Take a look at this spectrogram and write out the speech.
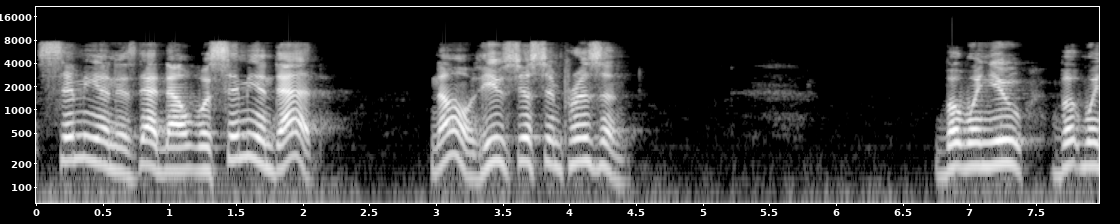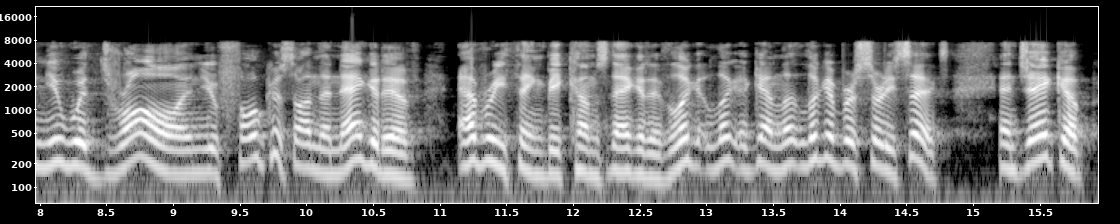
Simeon is dead. Now, was Simeon dead? No, he was just in prison. But when you but when you withdraw and you focus on the negative, everything becomes negative. Look look again. Look at verse 36. And Jacob,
